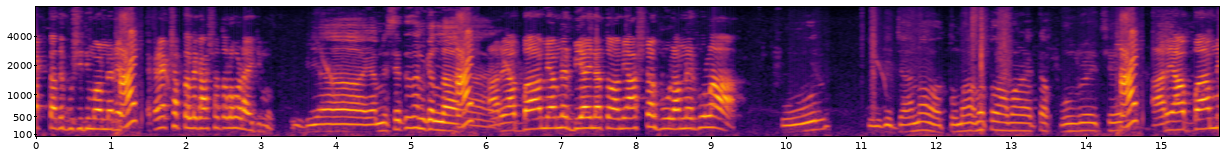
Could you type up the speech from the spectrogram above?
একটাতে ঘুষি দিমু আপনারে। এক সপ্তাহ লেগে হাসপাতালে হড়াই দিমু। বিয়াই আপনি সেতে যান কাল্লা। আরে আব্বা আমি আপনার বিয়াই না তো আমি আষ্টা ফুল আপনার ফুলা। ফুল? তুমি কি জানো তোমার মতো আমার একটা ফুল রয়েছে। আরে আব্বা আপনি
